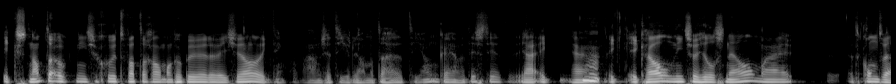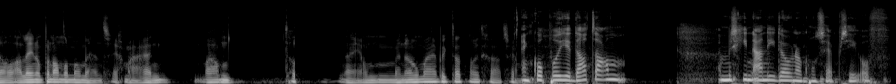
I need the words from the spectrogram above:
ik snapte ook niet zo goed wat er allemaal gebeurde, weet je wel. Ik denk, waarom zitten jullie allemaal te, te janken? Ja, Wat is dit? Ja, ik, ja, Ja. Ik, ik huil niet zo heel snel, maar het komt wel. Alleen op een ander moment, zeg maar. En waarom dat... Nee, om mijn oma heb ik dat nooit gehad, zeg maar. En koppel je dat dan misschien aan die donorconceptie? Of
